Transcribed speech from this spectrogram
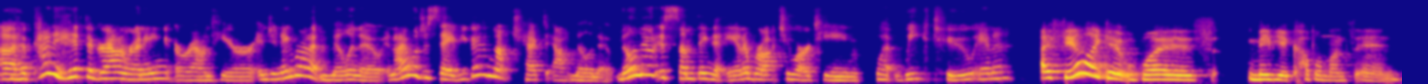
uh, have kind of hit the ground running around here. And Janae brought up Milanote. And I will just say, if you guys have not checked out Milanote, Milanote is something that Anna brought to our team, what, week two, Anna? I feel like it was maybe a couple months in.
